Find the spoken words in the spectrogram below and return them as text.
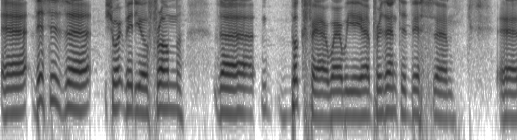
Uh, this is a short video from the book fair where we uh, presented this um, uh,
